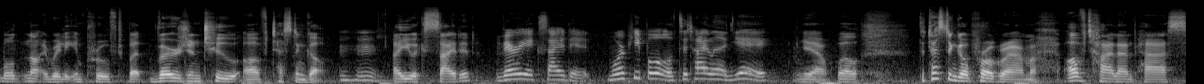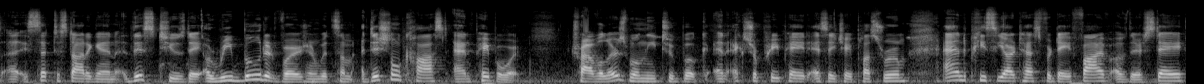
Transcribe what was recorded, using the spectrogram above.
well, not really improved, but version 2 of Test and Go. Mm-hmm. Are you excited? Very excited. More people to Thailand. Yay. Yeah, well, the Test and Go program of Thailand Pass uh, is set to start again this Tuesday, a rebooted version with some additional cost and paperwork. Travelers will need to book an extra prepaid SHA Plus room and PCR test for day five of their stay.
